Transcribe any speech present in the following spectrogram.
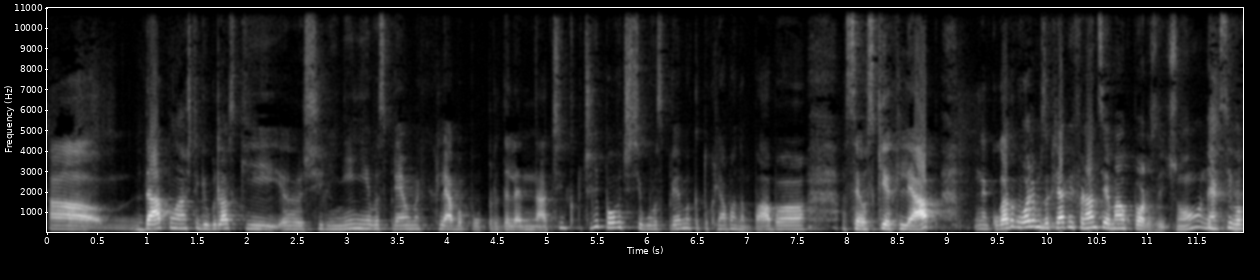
а, да, по нашите географски а, ширини ние възприемаме хляба по определен начин, като че ли повече си го възприема като хляба на баба, селския хляб. Когато говорим за хляб и Франция е малко по-различно. Някакси в...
